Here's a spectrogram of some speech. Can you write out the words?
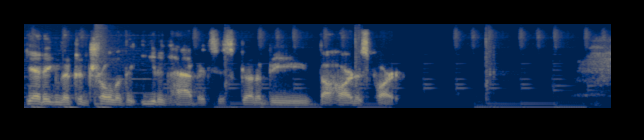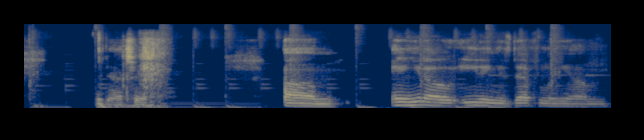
getting the control of the eating habits is gonna be the hardest part. Gotcha. Um, and you know, eating is definitely um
